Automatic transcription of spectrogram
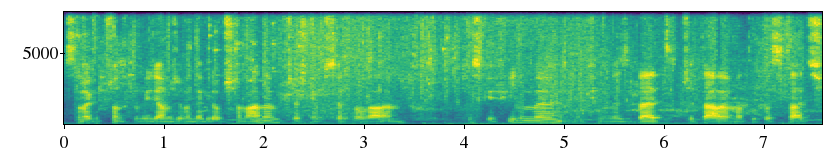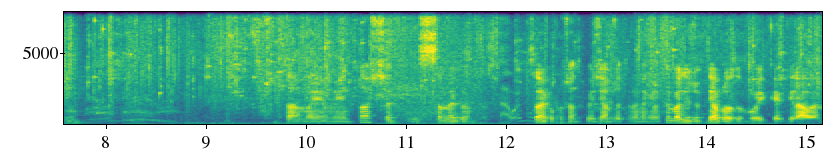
z samego początku wiedziałem, że będę grał szamanem. Wcześniej obserwowałem wszystkie filmy, filmy z bet, czytałem o tej postaci. Czytałem o jej umiejętnościach i z samego, z samego początku wiedziałem, że to będę grał. Tym bardziej, że w Diablo 2 grałem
